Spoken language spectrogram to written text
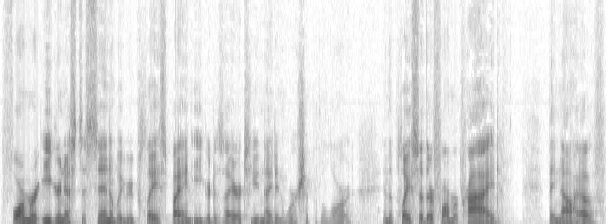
former eagerness to sin will be replaced by an eager desire to unite in worship of the Lord. In the place of their former pride, they now have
